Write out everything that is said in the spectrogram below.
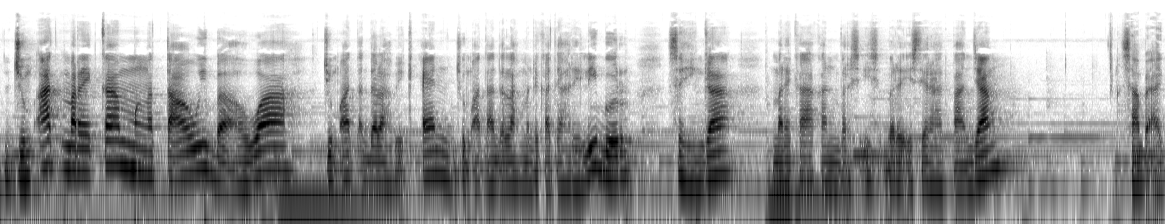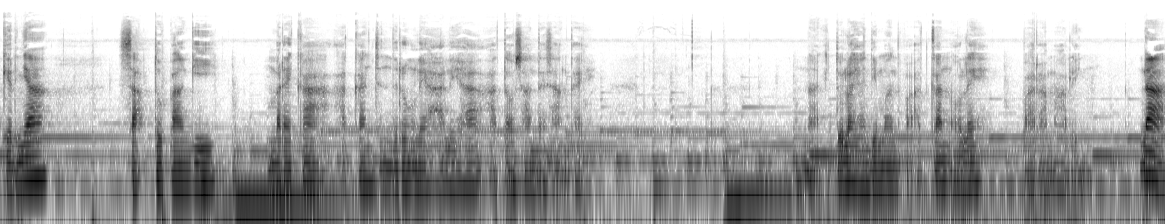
Jumat mereka mengetahui bahwa Jumat adalah weekend, Jumat adalah mendekati hari libur, sehingga mereka akan beristirahat panjang sampai akhirnya Sabtu pagi mereka akan cenderung leha-leha atau santai-santai. Nah, itulah yang dimanfaatkan oleh para maling. Nah,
